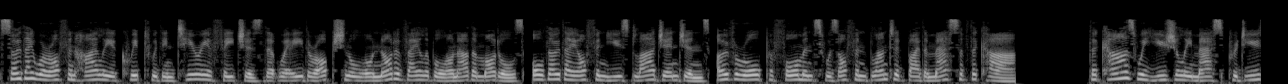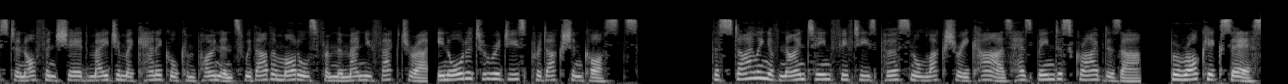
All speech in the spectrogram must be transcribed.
so they were often highly equipped with interior features that were either optional or not available on other models. Although they often used large engines, overall performance was often blunted by the mass of the car. The cars were usually mass-produced and often shared major mechanical components with other models from the manufacturer, in order to reduce production costs. The styling of 1950s personal luxury cars has been described as a «baroque excess».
